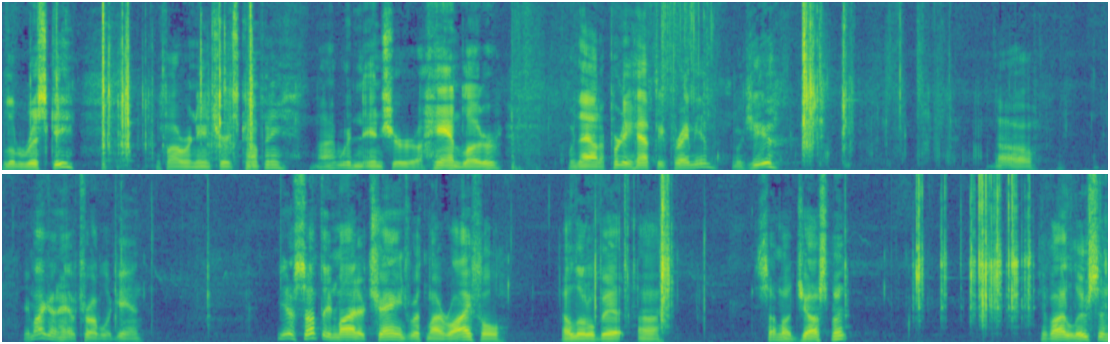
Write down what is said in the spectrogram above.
little risky. If I were an insurance company, I wouldn't insure a hand loader without a pretty hefty premium, would you? Uh oh Am I going to have trouble again? You know, something might have changed with my rifle a little bit. Uh, some adjustment if I loosen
